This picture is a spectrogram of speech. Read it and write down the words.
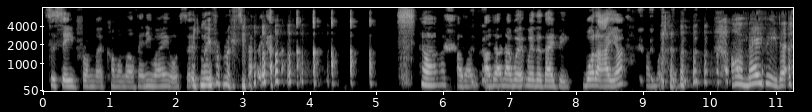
secede from the commonwealth anyway or certainly from australia Uh, I don't. I don't know whether they'd be. What are you? Sure. oh, maybe that.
